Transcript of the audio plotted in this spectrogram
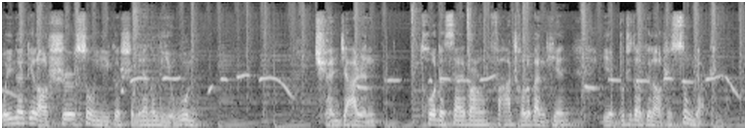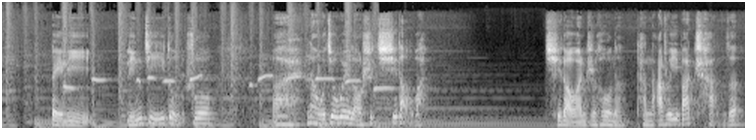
我应该给老师送一个什么样的礼物呢？”全家人拖着腮帮发愁了半天，也不知道给老师送点什么。贝利灵机一动，说：“哎，那我就为老师祈祷吧。”祈祷完之后呢，他拿出一把铲子。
